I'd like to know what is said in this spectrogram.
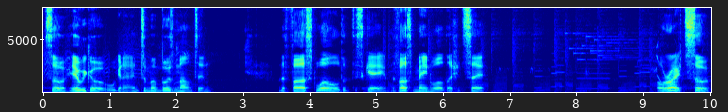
So here we go, we're gonna enter Mumbo's Mountain. The first world of this game, the first main world I should say. Alright, so,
